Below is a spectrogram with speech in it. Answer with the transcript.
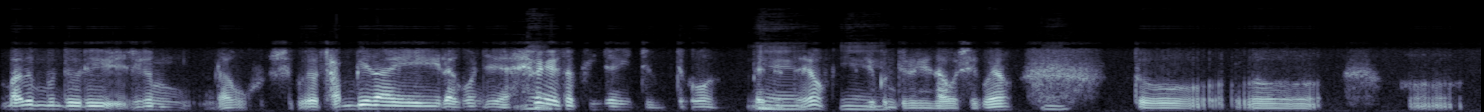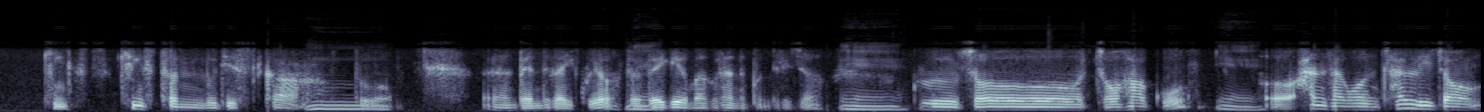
많은 분들이 지금 나오시고요. 잠비나이라고 이제 해외에서 네. 굉장히 좀 뜨거운 밴드인데요. 예, 예. 이분들이 나오시고요. 예. 또 어, 어 킹, 킹스턴 루디스카 음. 또 어, 밴드가 있고요. 또 네. 레게 음악을 하는 분들이죠. 예. 그저 저하고 예. 어, 한상원, 찰리정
